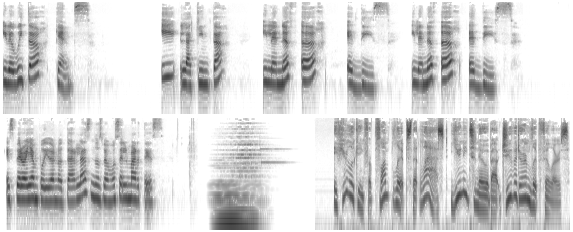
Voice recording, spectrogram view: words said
Il est huit heures quinze. Y la quinta. Il est neuf heures et dix. Il est neuf heures et dix. Espero hayan podido anotarlas. Nos vemos el martes. If you're looking for plump lips that last, you need to know about Juvederm lip fillers.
